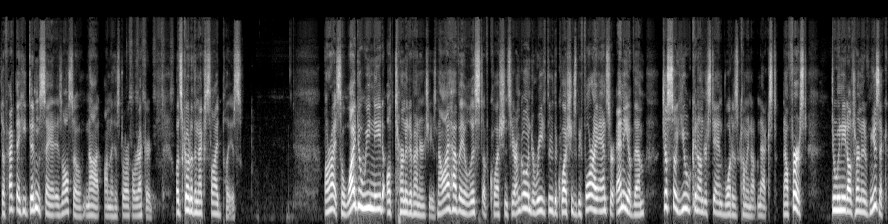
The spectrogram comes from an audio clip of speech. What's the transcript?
the fact that he didn't say it is also not on the historical record. Let's go to the next slide, please. All right, so why do we need alternative energies? Now, I have a list of questions here. I'm going to read through the questions before I answer any of them, just so you can understand what is coming up next. Now, first, do we need alternative music?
